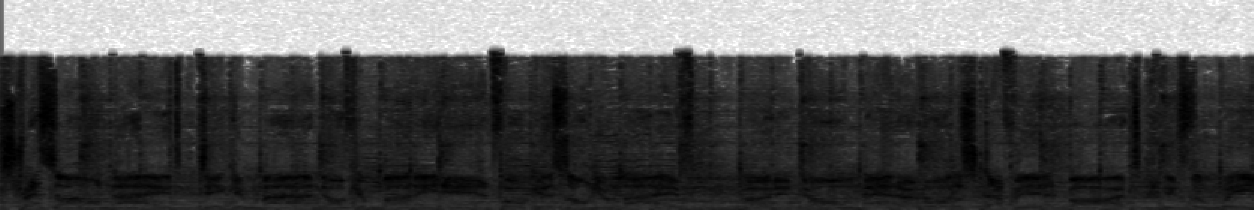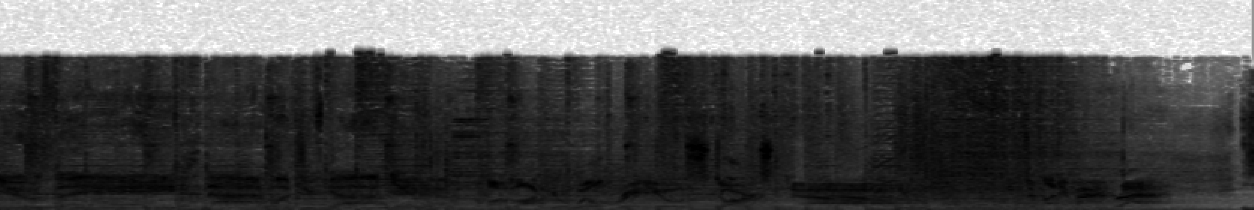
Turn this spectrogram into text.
Stress all night. Take your mind off your money and focus on your life. Money don't matter or the stuff it bought. It's the way you think,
